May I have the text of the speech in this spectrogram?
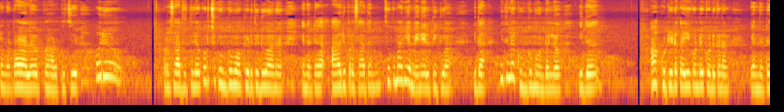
എന്നിട്ട് അയാൾ പ്രാർത്ഥിച്ച് ഒരു പ്രസാദത്തിൽ കുറച്ച് കുങ്കുമമൊക്കെ എടുത്തിടുവാണ്. എന്നിട്ട് ആ ഒരു പ്രസാദം സുകുമാരി അമ്മേനെ ഏൽപ്പിക്കുക ഇതാ ഇതിലെ കുങ്കുമം ഉണ്ടല്ലോ. ഇത് ആ കുട്ടിയുടെ കൈ കൊണ്ടുപോയി കൊടുക്കണം. എന്നിട്ട്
